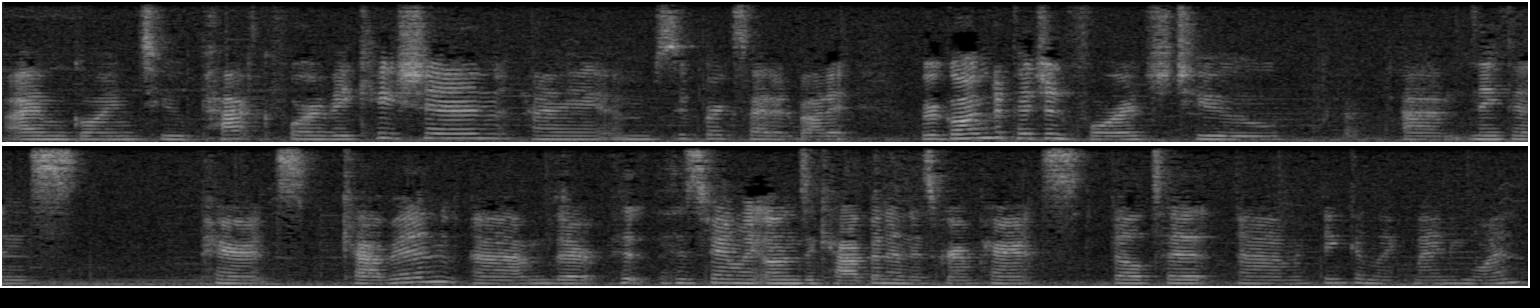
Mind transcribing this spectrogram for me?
I'm going to pack for a vacation. I am super excited about it. We're going to Pigeon Forge to um, Nathan's parents' cabin. Um, his family owns a cabin and his grandparents built it, um, I think in like 91.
